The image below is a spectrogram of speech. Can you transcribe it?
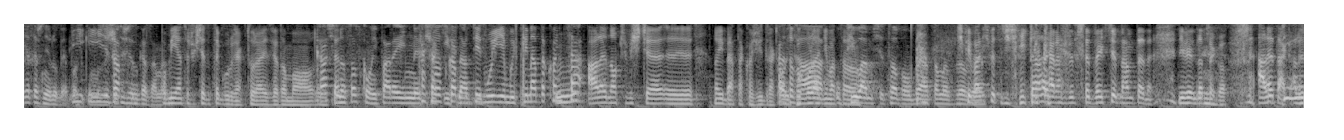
Ja też nie lubię polskiej muzyki, żart- to się zgadzamy. Pomijając oczywiście do tego górnia, która jest wiadomo... Kasię ten- Nosowską i parę innych Kasia takich Roska, nie nazwisk. mój, mój klimat do końca, ale no oczywiście, y, no i Beata Kozidrak, ale Oj, to w tak, ogóle nie ma co... upiłam się tobą, Beata na zdrowie. Śpiewaliśmy to dzisiaj Tak. kilka razy przed wejściem na antenę. Nie wiem dlaczego. Ale tak, ale...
